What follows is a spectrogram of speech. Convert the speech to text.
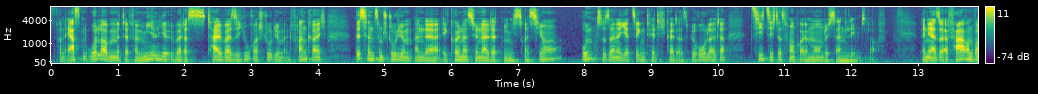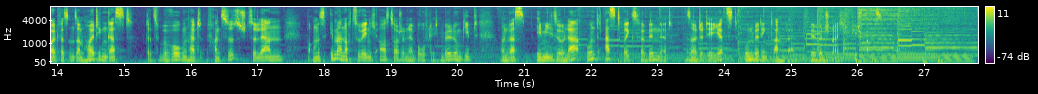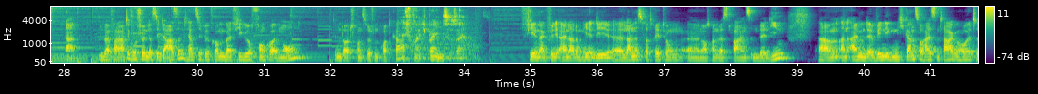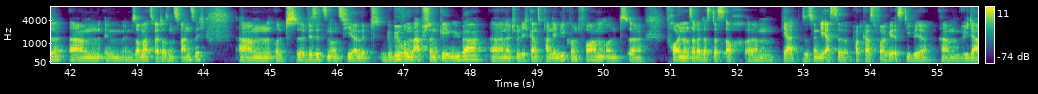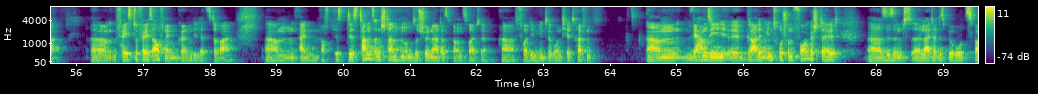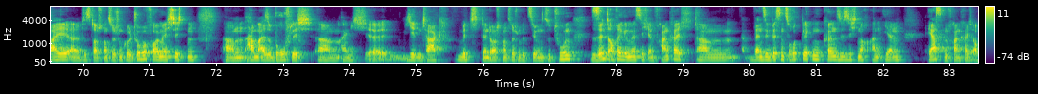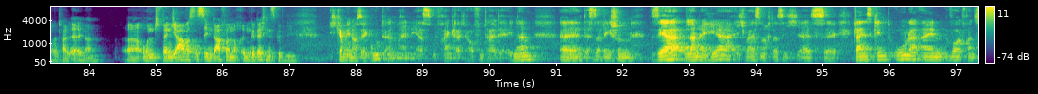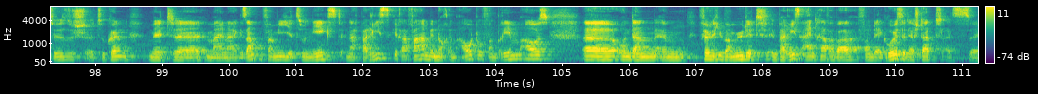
Von ersten Urlauben mit der Familie über das teilweise Jurastudium in Frankreich bis hin zum Studium an der École Nationale d'Administration und zu seiner jetzigen Tätigkeit als Büroleiter zieht sich das Franco-Allemand durch seinen Lebenslauf. Wenn ihr also erfahren wollt, was unserem heutigen Gast dazu bewogen hat, Französisch zu lernen, warum es immer noch zu wenig Austausch in der beruflichen Bildung gibt und was Emile Zola und Asterix verbindet, solltet ihr jetzt unbedingt dranbleiben. Wir wünschen euch viel Spaß. Ja, lieber Fanatico, schön, dass Sie da sind. Herzlich willkommen bei Figure Franco-Allemand, dem deutsch-französischen Podcast. Ich freue mich, bei Ihnen zu sein. Vielen Dank für die Einladung hier in die äh, Landesvertretung äh, Nordrhein-Westfalens in Berlin. Ähm, an einem der wenigen nicht ganz so heißen Tage heute ähm, im Sommer 2020. Ähm, und äh, wir sitzen uns hier mit gebührendem Abstand gegenüber, äh, natürlich ganz pandemiekonform und äh, freuen uns aber, dass das auch ähm, ja, sozusagen die erste Podcast-Folge ist, die wir ähm, wieder face-to-face -face aufnehmen können. Die letzte war ein, auf Distanz entstanden, umso schöner, dass wir uns heute vor dem Hintergrund hier treffen. wir haben Sie gerade im Intro schon vorgestellt. Äh, Sie sind äh, Leiter des Büro 2 äh, des Deutsch-Französischen Kulturbevollmächtigten, ähm, haben also beruflich ähm, eigentlich jeden Tag mit den deutsch-französischen Beziehungen zu tun, sind auch regelmäßig in Frankreich. Ähm, wenn Sie ein bisschen zurückblicken, können Sie sich noch an Ihren ersten Frankreich-Aufenthalt erinnern? Und wenn ja, was ist Ihnen davon noch im Gedächtnis geblieben? Ich kann mich noch sehr gut an meinen ersten Frankreich-Aufenthalt erinnern. Äh, das ist allerdings schon sehr lange her. Ich weiß noch, dass ich als äh, kleines Kind, ohne ein Wort Französisch äh, zu können, mit meiner gesamten Familie zunächst nach Paris gefahren bin, noch im Auto von Bremen aus und dann ähm, völlig übermüdet in Paris eintraf, aber von der Größe der Stadt als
